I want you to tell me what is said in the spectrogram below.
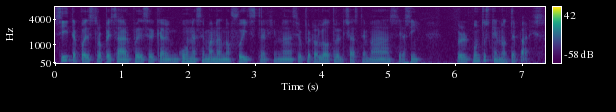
Sí, te puedes tropezar, puede ser que algunas semanas no fuiste al gimnasio, pero la otra echaste más y así. Pero el punto es que no te pares.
